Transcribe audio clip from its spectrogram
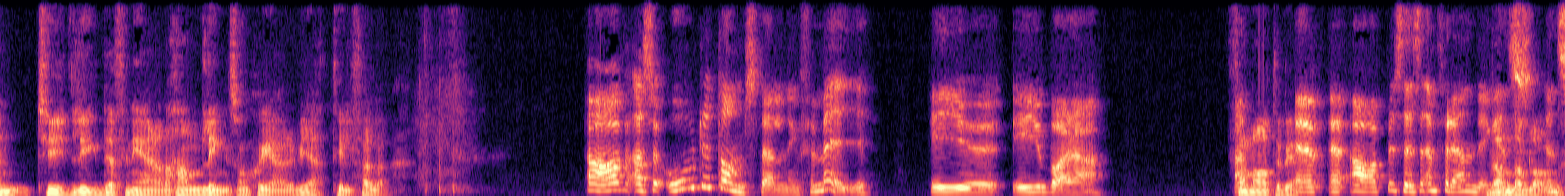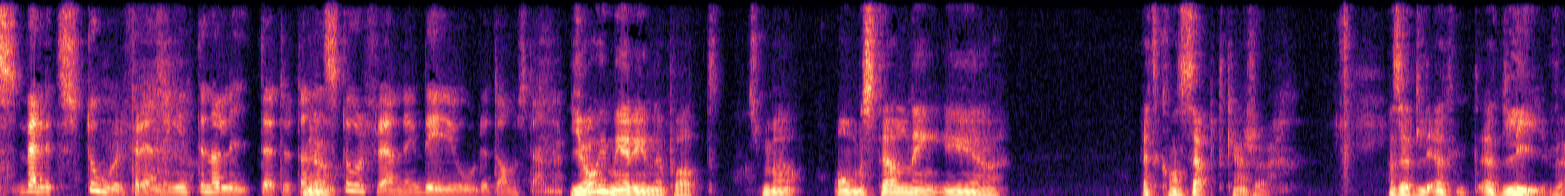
en tydlig definierad handling som sker vid ett tillfälle. Ja, alltså ordet omställning för mig är ju, är ju bara Från A till B. Ja, precis. En förändring. En, en väldigt stor förändring. Inte något litet. Utan Ja. en stor förändring, det är ju ordet omställning. Jag är mer inne på att som omställning är ett koncept kanske. Alltså ett, ett, ett liv.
